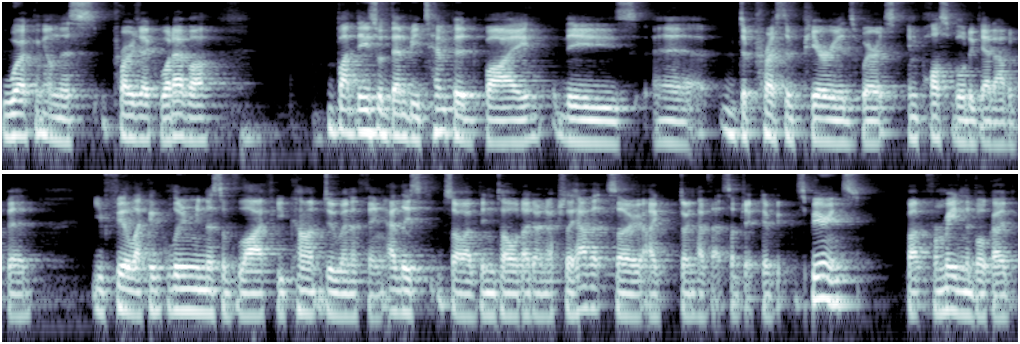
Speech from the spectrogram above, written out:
working on this project, whatever but these would then be tempered by these uh, depressive periods where it's impossible to get out of bed. You feel like a gloominess of life. You can't do anything. At least, so I've been told. I don't actually have it, so I don't have that subjective experience. But from reading the book, I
